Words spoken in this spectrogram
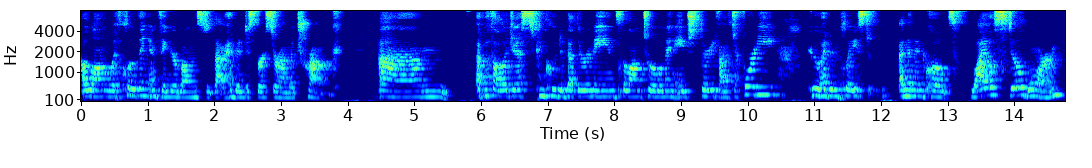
along with clothing and finger bones that had been dispersed around the trunk. Um, a pathologist concluded that the remains belonged to a woman aged 35 to 40 who had been placed, and then in quotes, while still warm,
